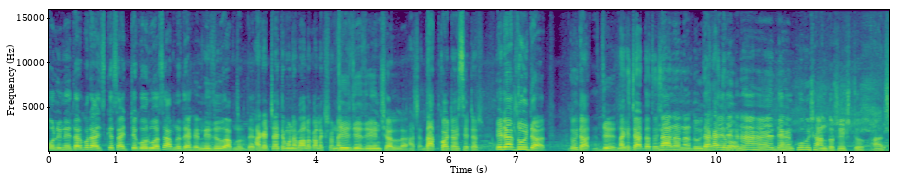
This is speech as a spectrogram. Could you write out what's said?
বলিনি। তারপরে আজকে চারটে গরু আছে আপনি দেখেন নিজেও আপনি দেখেন। আগের চাইতে মনে ভালো কালেকশন জি জি জি ইনশাল্লাহ। আচ্ছা দাঁত কয়টা হয়েছে এটার? এটা দুই দাঁত। দুই দাঁত? নাকি চার দাঁত হয়েছে না? না না দুই দেখাই দেখেন হ্যাঁ হ্যাঁ দেখেন খুবই শান্ত শিষ্ট আচ্ছা।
